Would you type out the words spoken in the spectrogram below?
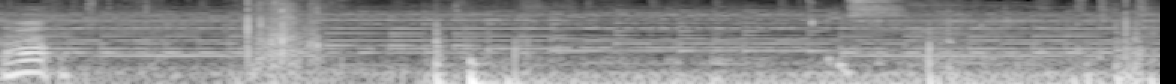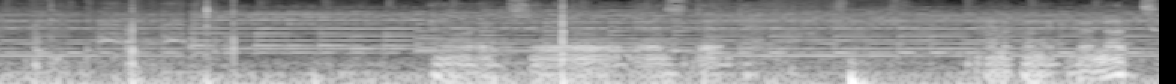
Do it? Alright, so that's that. I'm gonna connect the nut. So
